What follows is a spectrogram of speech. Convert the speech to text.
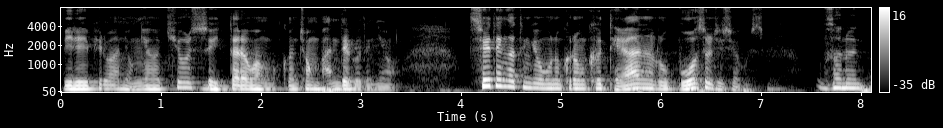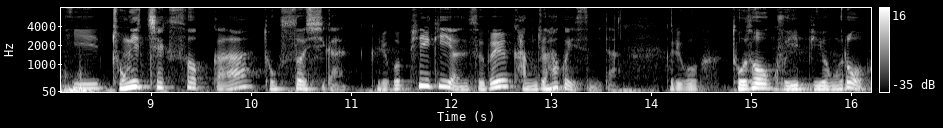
미래에 필요한 역량을 키울 수 있다라고 한 것과는 정반대거든요. 스웨덴 같은 경우는 그럼 그 대안으로 무엇을 제시하고 있습니까? 우선은 이 종이책 수업과 독서 시간 그리고 필기 연습을 강조하고 있습니다. 그리고 도서 구입 비용으로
